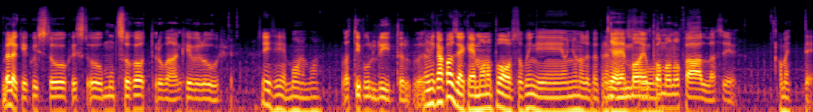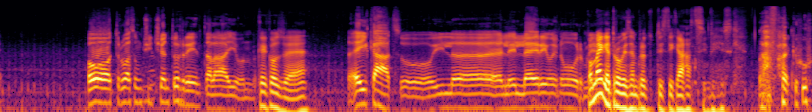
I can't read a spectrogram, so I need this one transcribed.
Bello è che questo, questo muzzocottero va anche veloce. Sì, sì, è buono, è buono. Va tipo un little. beh. L'unica cosa è che è monoposto, quindi ognuno deve prendere Eh, il mo è un po' monopalla, sì. come te. Oh, ho trovato un C130 Lion. Che cos'è? È il cazzo, il, eh, l'aereo enorme. Com'è che trovi sempre tutti sti cazzi, Bischi? Vaffanculo.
